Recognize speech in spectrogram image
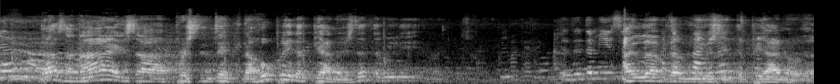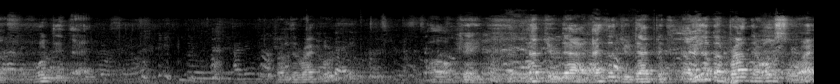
Yeah. That's a nice uh, presentation. Now, who played that piano? Is that a really? The, music. I love the accompaniment? music, the piano. The, who did that? From the record? Oh, okay. Not your dad. I thought your dad played. Now, you have a brother also, right?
